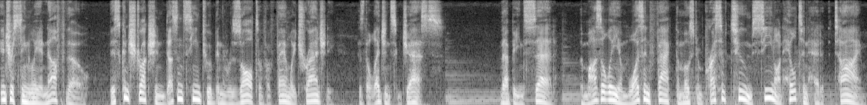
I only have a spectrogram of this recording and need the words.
Interestingly enough, though, this construction doesn't seem to have been the result of a family tragedy, as the legend suggests. That being said, the mausoleum was in fact the most impressive tomb seen on Hilton Head at the time,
